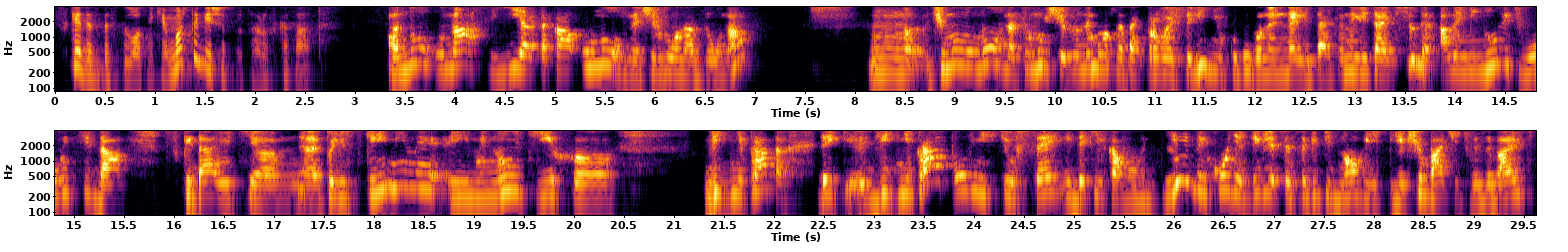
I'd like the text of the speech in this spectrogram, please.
скиди з безпілотників. Можете більше про це розказати? Ну, у нас є така умовна червона зона. Чому умовна? Тому що ну, не можна так провести лінію, куди вони не літають. Вони літають всюди, але мінують вулиці, да, скидають е, е, пелюстки міни і мінують їх е, від Дніпра, так від Дніпра повністю все і декілька вулиць. Люди ходять, дивляться собі під ноги. Якщо бачать, визивають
